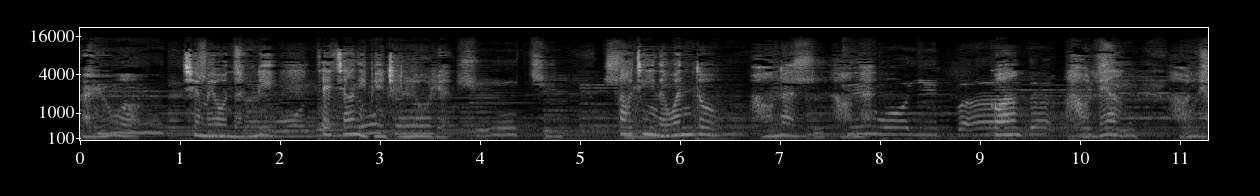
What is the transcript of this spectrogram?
而我却没有能力再将你变成路人。靠近你的温度好暖好暖，光好亮好亮，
